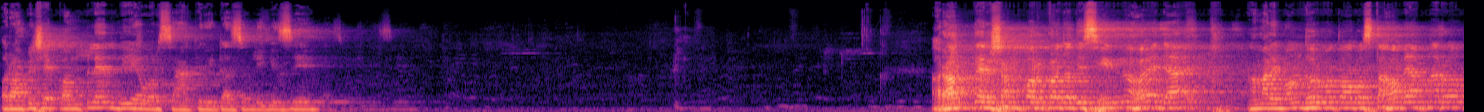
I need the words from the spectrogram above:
ওর অফিসে কমপ্লেন দিয়ে ওর চাকরিটা চলে গেছে। রক্তের সম্পর্ক যদি ছিন্ন হয়ে যায়, আমার বন্ধুর মতো অবস্থা হবে আপনারও।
